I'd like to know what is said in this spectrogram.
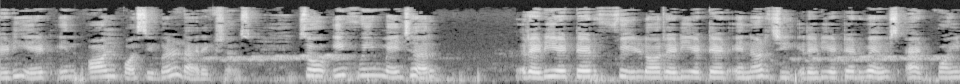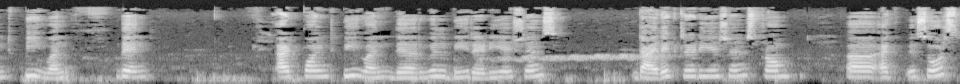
radiate in all possible directions. So if we measure radiated field or radiated energy, radiated waves at point P1, then at point P1 there will be radiations, direct radiations from uh, source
